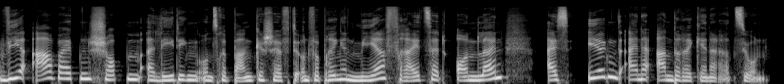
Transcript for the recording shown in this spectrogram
Wir arbeiten, shoppen, erledigen unsere Bankgeschäfte und verbringen mehr Freizeit online als irgendeine andere Generation.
